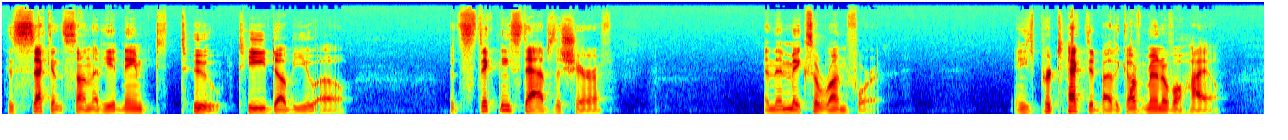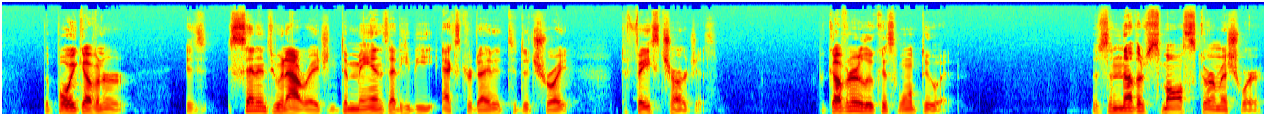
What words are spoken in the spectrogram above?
his second son that he had named Two T W O. But Stickney stabs the sheriff, and then makes a run for it and he's protected by the government of Ohio. The boy governor is sent into an outrage and demands that he be extradited to Detroit to face charges. But Governor Lucas won't do it. There's another small skirmish where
